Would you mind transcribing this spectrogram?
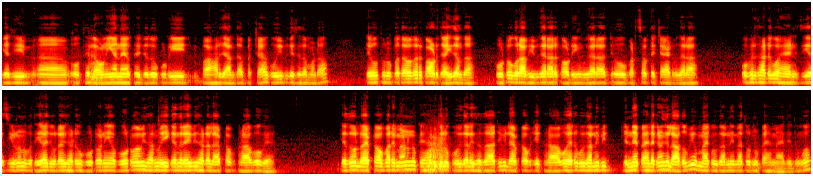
ਵੀ ਅਸੀਂ ਅਹ, ਉੱਥੇ ਲਾਉਣੀਆਂ ਨੇ ਉੱਥੇ ਜਦੋਂ ਕੁੜੀ ਬਾਹਰ ਜਾਂਦਾ ਬੱਚਾ ਕੋਈ ਵੀ ਕਿਸੇ ਦਾ ਮੁੰਡਾ ਤੇ ਉਹ ਤੁਹਾਨੂੰ ਪਤਾ ਉਹਦਾ ਰਿਕਾਰਡ ਚਾਹੀਦਾ ਹੁੰਦਾ। ਫੋਟੋਗ੍ਰਾਫੀ ਵਗੈਰਾ ਰਿਕਾਰਡਿੰਗ ਵਗੈਰਾ ਜੋ WhatsApp ਤੇ ਚੈਟ ਵਗੈਰਾ ਉਹ ਫਿਰ ਸਾਡੇ ਕੋਲ ਹੈ ਨਹੀਂ ਸੀ। ਅਸੀਂ ਉਹਨਾਂ ਨੂੰ ਬਥੇਰਾ ਜੋਲਾ ਵੀ ਸਾਡੇ ਕੋਲ ਫੋਟੋਆਂ ਨਹੀਂ ਆ। ਫੋਟੋਆਂ ਵੀ ਸਾਨੂੰ ਇਹੀ ਕਹਿੰਦੇ ਰਹੇ ਵੀ ਸਾਡਾ ਲੈਪਟਾਪ ਖਰਾਬ ਹੋ ਗਿਆ। ਜਦੋਂ ਲੈਪਟਾਪ ਬਾਰੇ ਮੈਂ ਉਹਨਾਂ ਨੂੰ ਕਿਹਾ ਵੀ ਚਲੋ ਕੋਈ ਗੱਲ ਨਹੀਂ ਸਰਦਾਰ ਜੀ ਵੀ ਲੈਪਟਾਪ ਜੇ ਖਰਾਬ ਹੋਇਆ ਤਾਂ ਕੋਈ ਗੱਲ ਨਹੀਂ ਵੀ ਜਿੰਨੇ ਪੈਸੇ ਲੱਗਣਗੇ ਲਾ ਦਿਓ ਵੀ ਮੈਂ ਕੋਈ ਗੱਲ ਨਹੀਂ ਮੈਂ ਤੁਹਾਨੂੰ ਪੈਸੇ ਮੈਂ ਦੇ ਦੂੰਗਾ।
